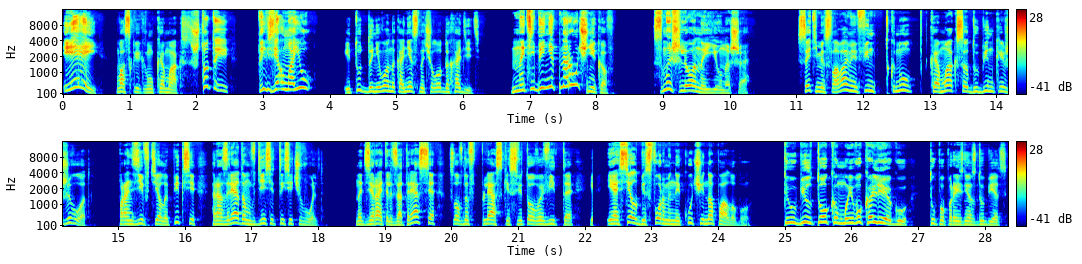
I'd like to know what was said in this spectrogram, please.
«Эй!» — воскликнул Кэмакс. «Что ты? Ты взял мою?» И тут до него наконец начало доходить. «На тебе нет наручников!» «Смышленый юноша!» С этими словами Финт ткнул Кэмакса дубинкой в живот — пронзив тело Пикси разрядом в 10 тысяч вольт. Надзиратель затрясся, словно в пляске святого Витта, и осел бесформенной кучей на палубу. «Ты убил током моего коллегу!» — тупо произнес Дубец.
